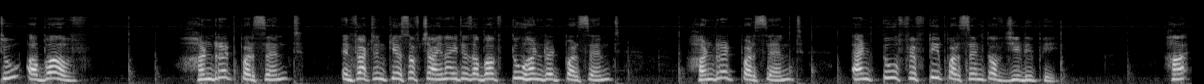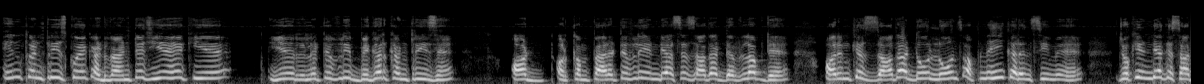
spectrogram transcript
to above 100 percent. In fact, in case of China, it is above 200 percent, 100 percent and 250 percent of GDP. हाँ इन कंट्रीज को एक एडवांटेज ये है कि ये ये रिलेटिवली बिगर कंट्रीज हैं और और कंपैरेटिवली इंडिया से ज़्यादा डेवलप्ड हैं और इनके ज़्यादा दो लोन्स अपने ही करेंसी में हैं जो कि इंडिया के साथ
